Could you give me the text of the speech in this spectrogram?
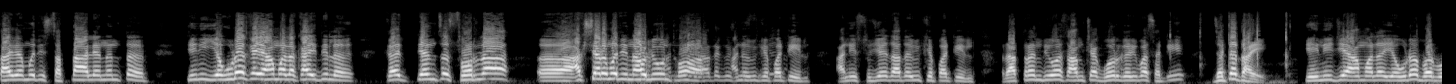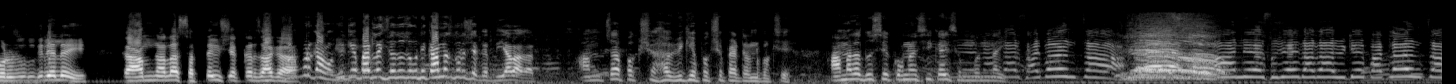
ताब्यामध्ये सत्ता आल्यानंतर त्यांनी एवढं काही आम्हाला काय दिलं का त्यांचं स्वर्ण अक्षरामध्ये नाव लिहून ठेवा. राधाकृष्ण विखे पाटील. आणि सुजयदादा विखे पाटील. रात्रंदिवस आमच्या गोरगरिबासाठी झटत आहे. त्यांनी जे आम्हाला एवढं भरभरून दिलेलं आहे का आम्हाला सत्तावीस एकर जागा विखे पाटलाची कामच करू शकत नाही या भागात. आमचा पक्ष हा विखे पक्ष पॅटर्न पक्ष आहे. आम्हाला दुसरे कोणाशी काही संबंध नाही. साहेबांचा. सुजय दादा विखे पाटलांचा.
